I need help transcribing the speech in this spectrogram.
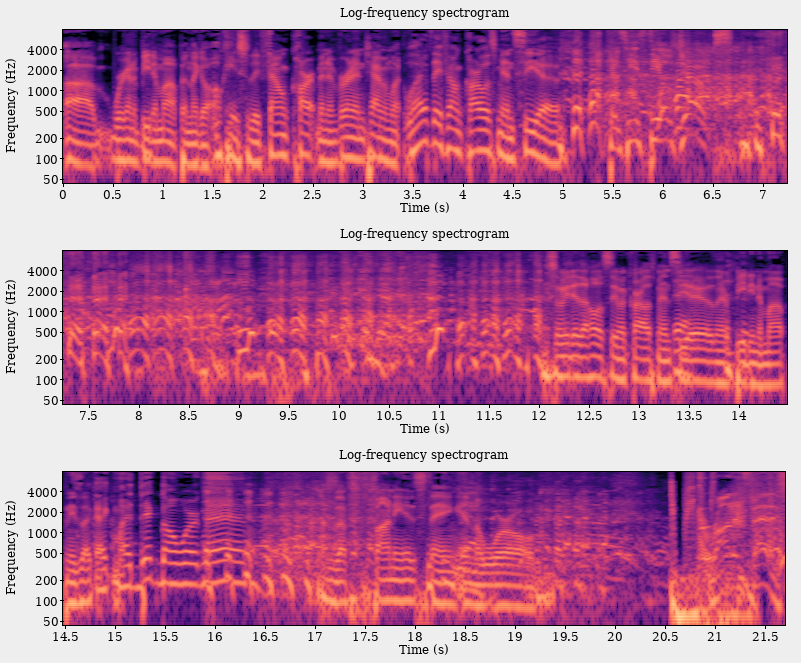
Um, we're gonna beat him up. And they go, Okay, so they found Cartman and Vernon Chapman went, What if they found Carlos Mencia? Because he steals jokes. so we did the whole scene with Carlos Mencia, and they're beating him up, and he's like, "I- "My dick don't work, man." this is the funniest thing in the world. Ron and Fez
